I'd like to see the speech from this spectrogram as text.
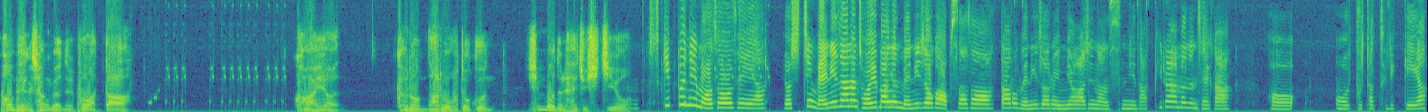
범행 장면을 보았다. 과연 그럼 나루호도군 신문을 해주시지요. 스키프님 어서오세요. 여시칭 매니저는 저희 방엔 매니저가 없어서 따로 매니저를 임명하지는 않습니다. 필요하면은 제가, 어, 어, 부탁드릴게요.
